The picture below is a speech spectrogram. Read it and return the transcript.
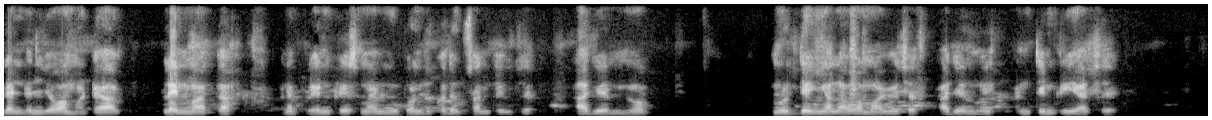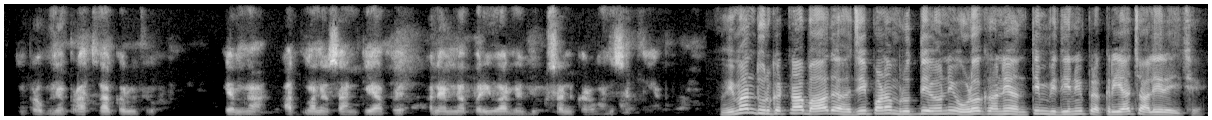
લંડન જવા માટે આ પ્લેનમાં હતા અને પ્લેન ક્રેશમાં એમનું પણ દુઃખદ અવસાન થયું છે. આજે એમનો મૃતદેહ અહીંયા લાવવામાં આવ્યો છે. આજે એમની અંતિમ ક્રિયા છે. હું પ્રભુને પ્રાર્થના કરું છું કે એમના આત્માને શાંતિ આપે અને એમના પરિવારને દુઃખ સહન કરવાની શક્તિ આપે. વિમાન દુર્ઘટના બાદ હજી પણ મૃતદેહોની ઓળખ અને અંતિમ વિધિની પ્રક્રિયા ચાલી રહી છે.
